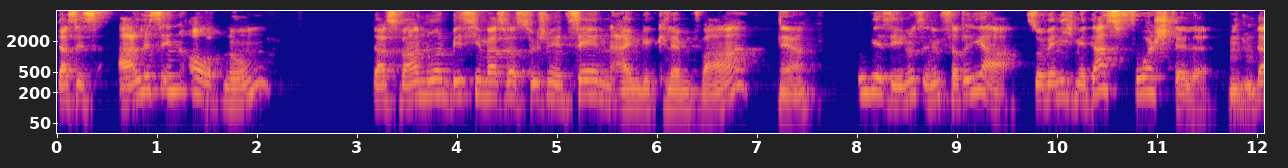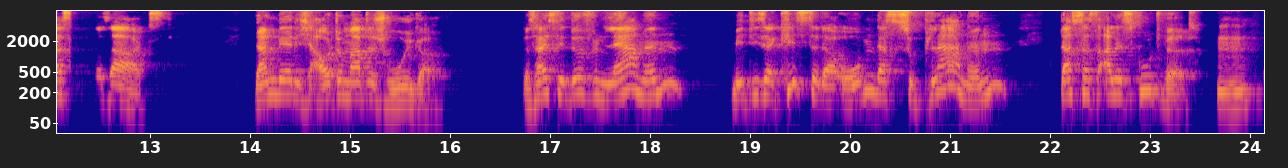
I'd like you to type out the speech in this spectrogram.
das ist alles in Ordnung. Das war nur ein bisschen was, was zwischen den Zähnen eingeklemmt war. Ja. Und wir sehen uns in einem Vierteljahr. So, wenn ich mir das vorstelle, wie mhm. du das sagst, dann werde ich automatisch ruhiger. Das heißt, wir dürfen lernen, mit dieser Kiste da oben das zu planen, dass das alles gut wird. Mhm.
